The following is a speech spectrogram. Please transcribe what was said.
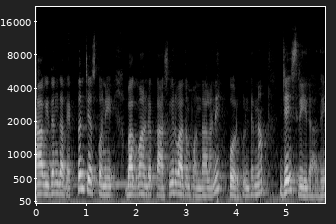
ఆ విధంగా వ్యక్తం చేసుకొని భగవానుడి యొక్క ఆశీర్వాదం పొందాలని కోరుకుంటున్నాం. జై శ్రీరాధే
